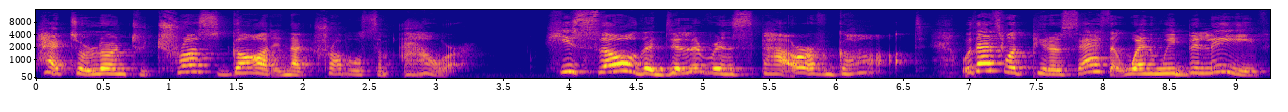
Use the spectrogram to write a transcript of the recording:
had to learn to trust God in that troublesome hour. He saw the deliverance power of God. Well, that's what Peter says that when we believe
